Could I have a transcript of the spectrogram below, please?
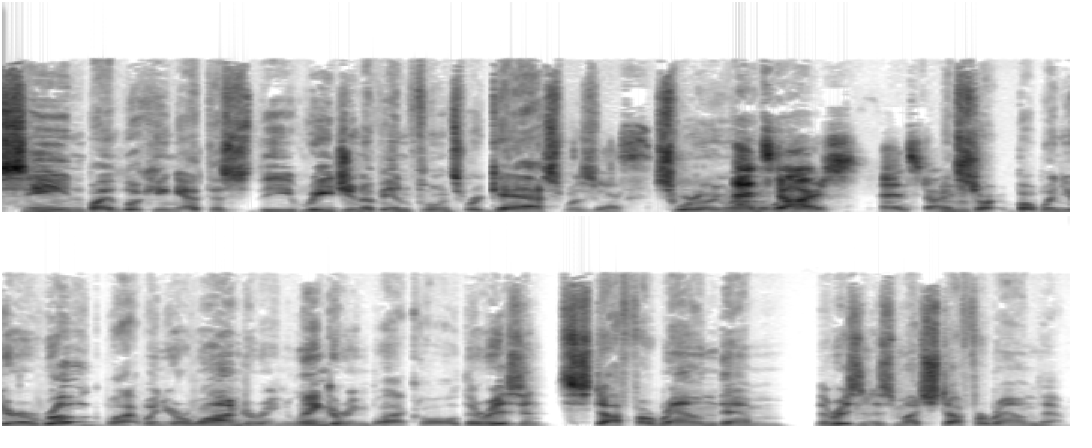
seen by looking at this the region of influence where gas was yes. swirling around and stars and stars and star. But when you're a rogue black, when you're wandering, lingering black hole, there isn't stuff around them there isn't as much stuff around them.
